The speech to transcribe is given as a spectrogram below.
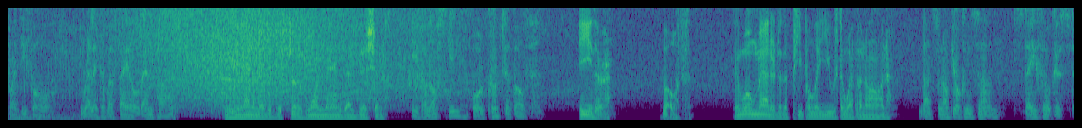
24, relic of a failed empire. Reanimated to serve one man's ambition. Ivanovsky or Kurchatov? Either. Both. It won't matter to the people they use the weapon on. That's not your concern. Stay focused.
